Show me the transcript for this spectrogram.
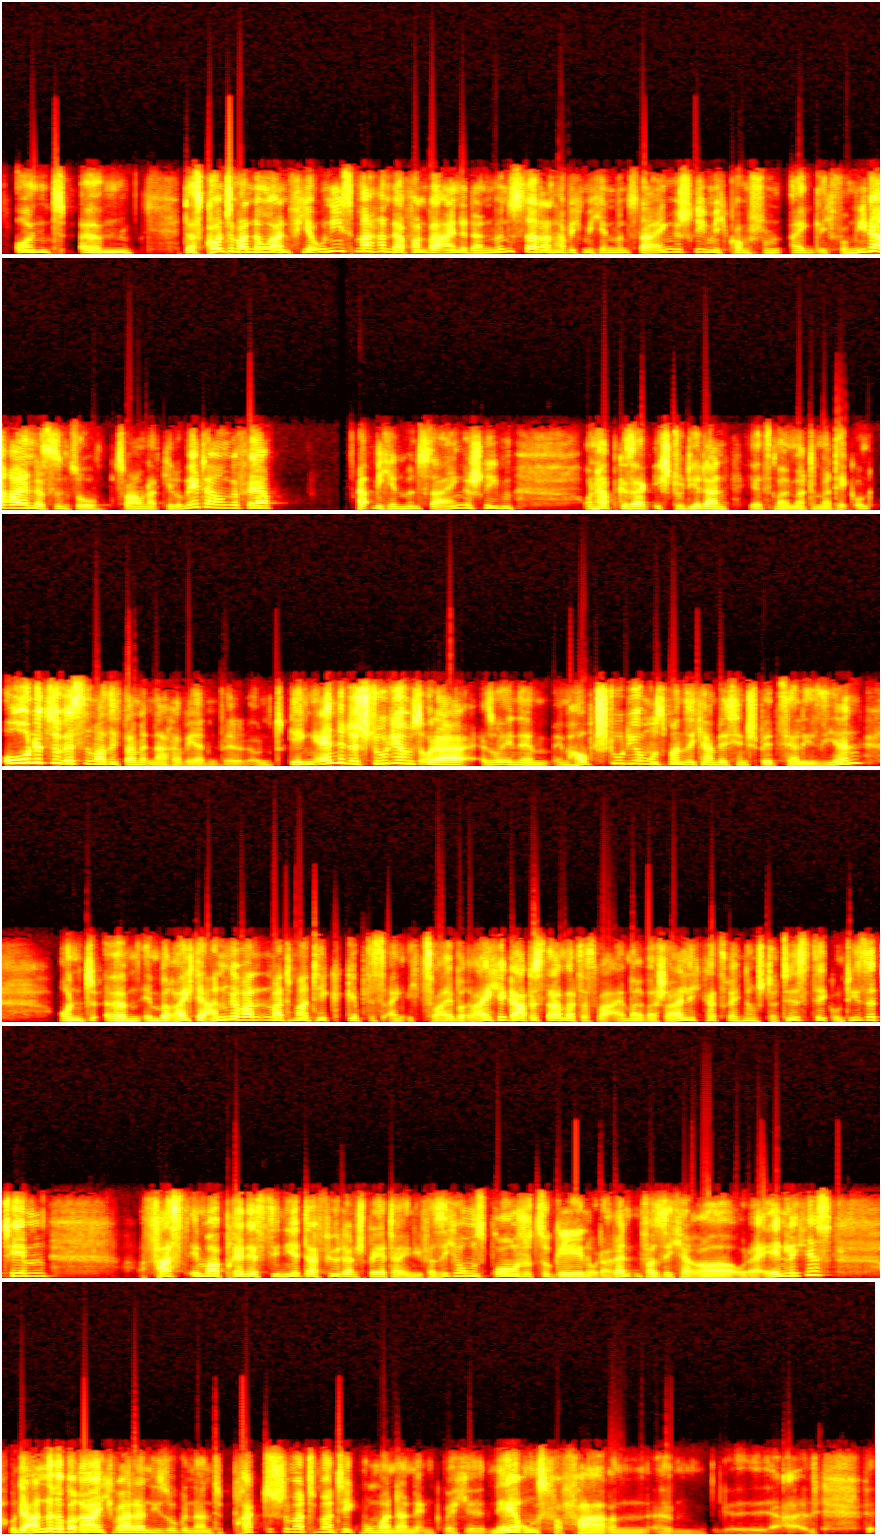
Und ähm, das konnte man nur an vier Unis machen. Davon war eine dann Münster. Dann habe ich mich in Münster eingeschrieben. Ich komme schon eigentlich vom Niederrhein. Das sind so 200 Kilometer ungefähr. Habe mich in Münster eingeschrieben und habe gesagt, ich studiere dann jetzt mal Mathematik. Und ohne zu wissen, was ich damit nachher werden will. Und gegen Ende des Studiums oder so in dem, im Hauptstudium muss man sich ein bisschen spezialisieren. Und ähm, im Bereich der angewandten Mathematik gibt es eigentlich zwei Bereiche, gab es damals. Das war einmal Wahrscheinlichkeitsrechnung, Statistik und diese Themen. Fast immer prädestiniert dafür, dann später in die Versicherungsbranche zu gehen oder Rentenversicherer oder ähnliches. Und der andere Bereich war dann die sogenannte praktische Mathematik, wo man dann irgendwelche Näherungsverfahren, ähm, äh,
